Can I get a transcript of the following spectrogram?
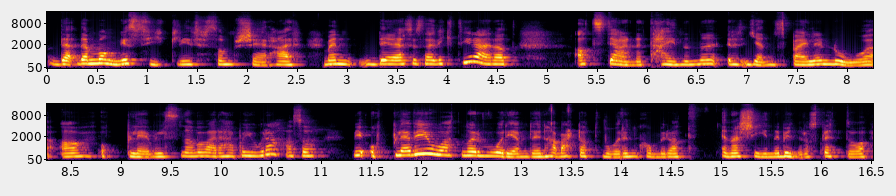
det, det er mange sykler som skjer her. Men det jeg syns er viktigere, er at at stjernetegnene gjenspeiler noe av opplevelsen av å være her på jorda. Altså, vi opplever jo at når vårjevndøgn har vært, at våren kommer, og at energiene begynner å sprette, og,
